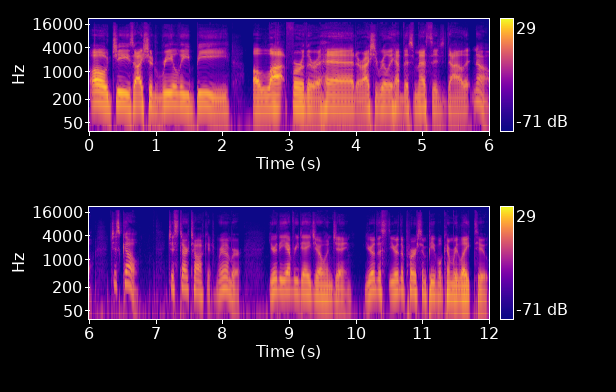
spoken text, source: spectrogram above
oh, geez, I should really be a lot further ahead or I should really have this message dialed it. No, just go. Just start talking. Remember, you're the everyday Joe and Jane. You're the you're the person people can relate to.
